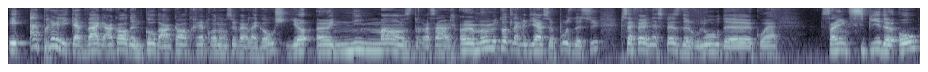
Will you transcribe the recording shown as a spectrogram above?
Et après les quatre vagues, encore d'une courbe encore très prononcée vers la gauche, il y a un immense drossage. Un mur, toute la rivière se pousse dessus. Puis ça fait une espèce de rouleau de quoi? 5-6 pieds de haut.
